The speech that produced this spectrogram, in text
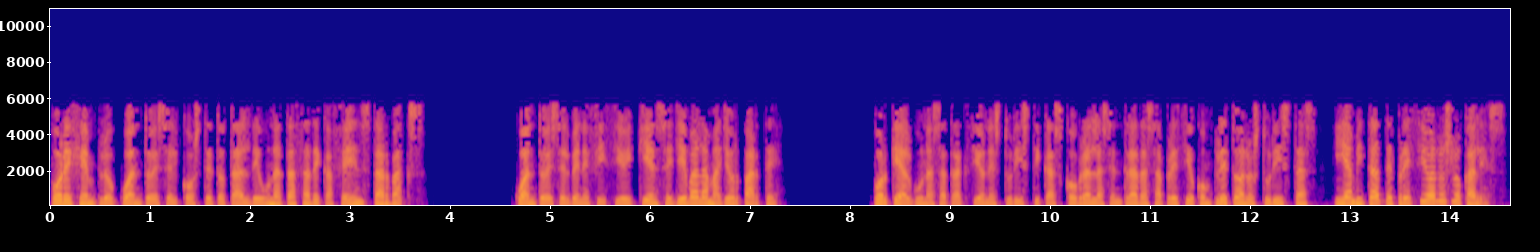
Por ejemplo, ¿cuánto es el coste total de una taza de café en Starbucks? ¿Cuánto es el beneficio y quién se lleva la mayor parte? ¿Por qué algunas atracciones turísticas cobran las entradas a precio completo a los turistas y a mitad de precio a los locales?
